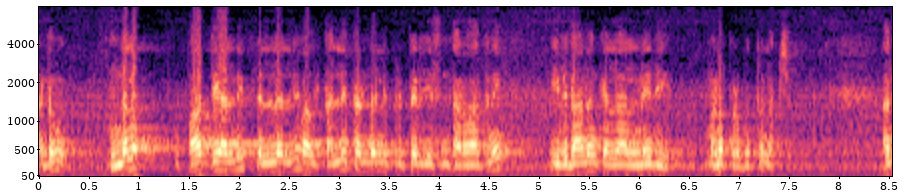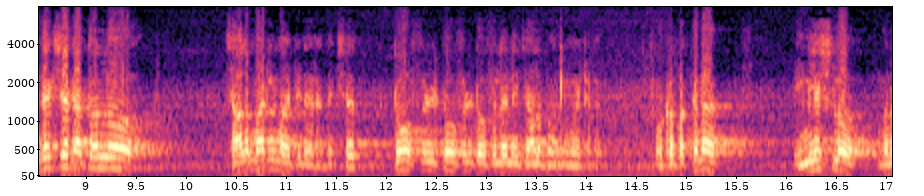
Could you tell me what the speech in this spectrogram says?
అంటే ముందల ఉపాధ్యాయుల్ని పిల్లల్ని వాళ్ళ తల్లిదండ్రుల్ని ప్రిపేర్ చేసిన తర్వాతనే ఈ విధానంకి వెళ్ళాలనేది మన ప్రభుత్వ లక్ష్యం. అధ్యక్ష గతంలో చాలా మాటలు మాట్లాడారు. అధ్యక్ష టోఫిల్ టోఫిల్ టోఫిల్ అని చాలా మాటలు మాట్లాడారు. ఒక పక్కన ఇంగ్లీష్లో మన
